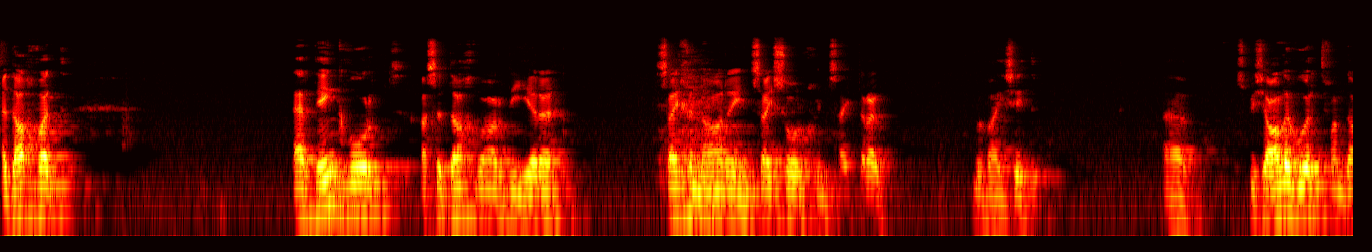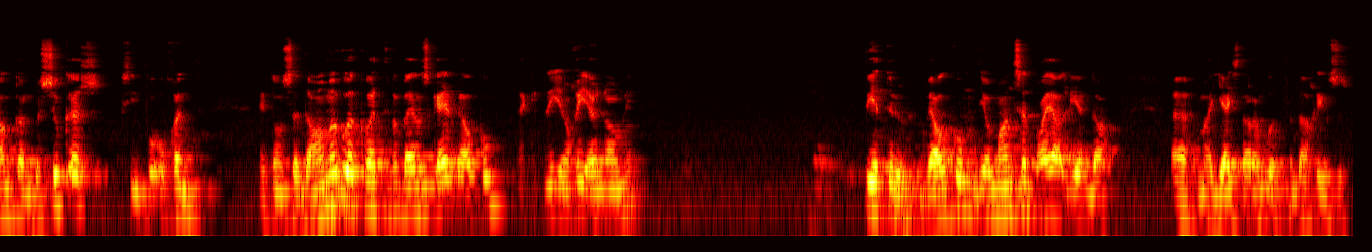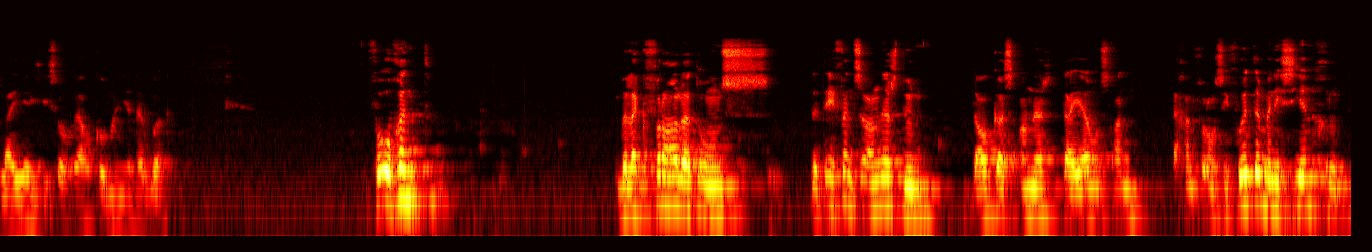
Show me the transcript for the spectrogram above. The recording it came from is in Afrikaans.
'n dag wat herdenk word as 'n dag waar die Here sy genade en sy sorg en sy trou bewys het. 'n uh, Spesiale woord van dank aan besoekers. Ek sien ver oggend het ons 'n dame ook wat by ons kuier. Welkom. Ek het nie nog nie jou naam nie. Petro, welkom. Jou man sit baie alleen daar. Uh maar jy's daarom ook vandag hier. Ons is bly jy's hier. So welkom aan julle ook. Vanoggend wil ek vra dat ons dit effens anders doen dalk as ander tye. Ons gaan ek gaan vir ons die foto met die seën groet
